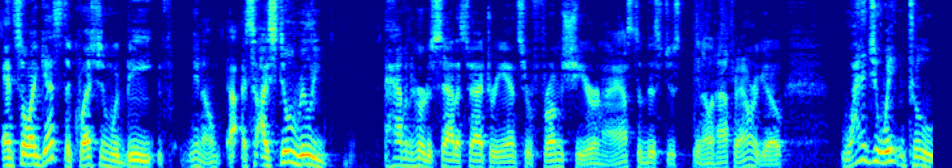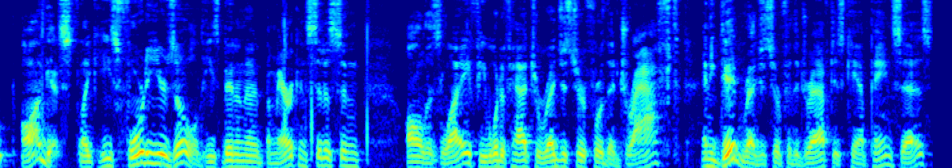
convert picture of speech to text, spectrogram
And so I guess the question would be, you know, I, I still really haven't heard a satisfactory answer from Scheer, and I asked him this just, you know, half an hour ago. Why did you wait until August? Like, he's 40 years old. He's been an American citizen all his life. He would have had to register for the draft, and he did register for the draft, his campaign says.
